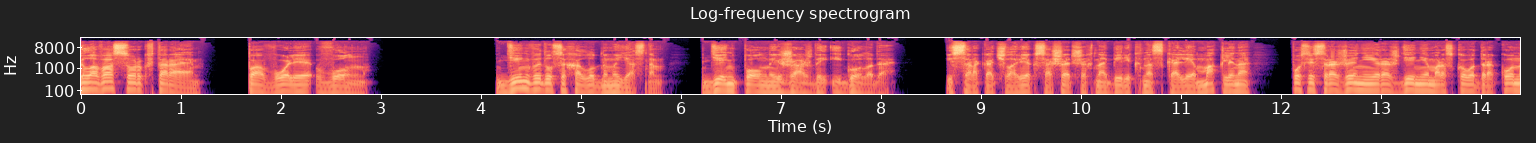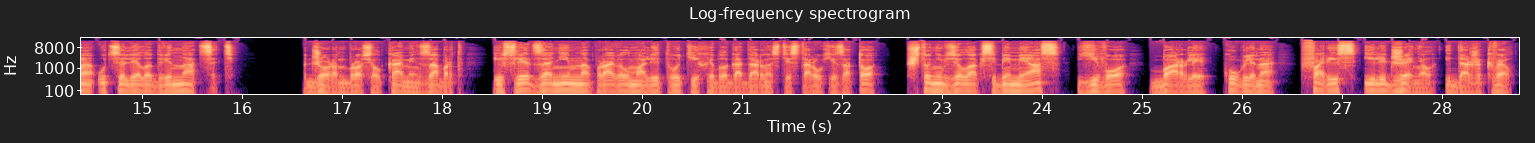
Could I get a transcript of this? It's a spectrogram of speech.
Глава 42. По воле волн. День выдался холодным и ясным. День полный жажды и голода. Из сорока человек, сошедших на берег на скале Маклина, после сражения и рождения морского дракона уцелело двенадцать. Джоран бросил камень за борт и вслед за ним направил молитву тихой благодарности старухе за то, что не взяла к себе Миас, его, Барли, Куглина, Фарис или Дженнил и даже Квел.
